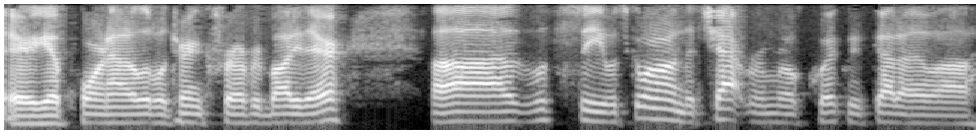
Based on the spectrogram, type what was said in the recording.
There you go, pouring out a little drink for everybody there. Uh, let's see what's going on in the chat room real quick. We've got a uh,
